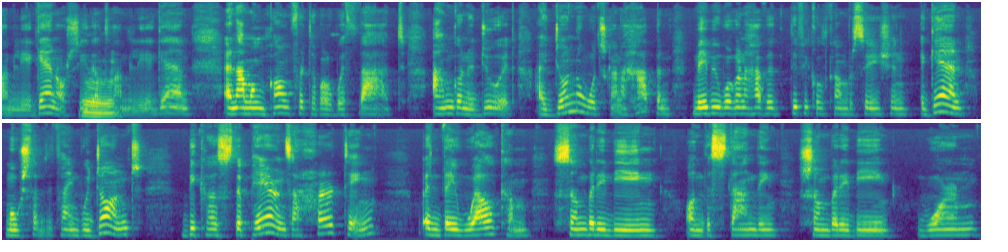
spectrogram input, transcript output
family again or see that family again. And I'm uncomfortable with that. I'm going to do it. I don't know what's going to happen. Maybe we're going to have a difficult conversation again. Most of the time, we don't because the parents are hurting and they welcome somebody being understanding, somebody being warm.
